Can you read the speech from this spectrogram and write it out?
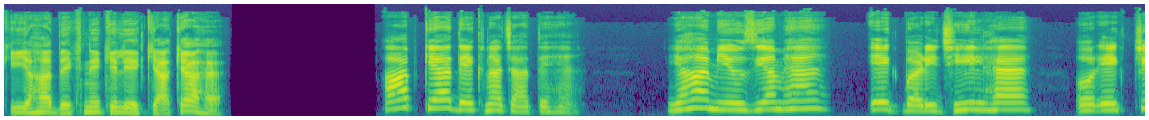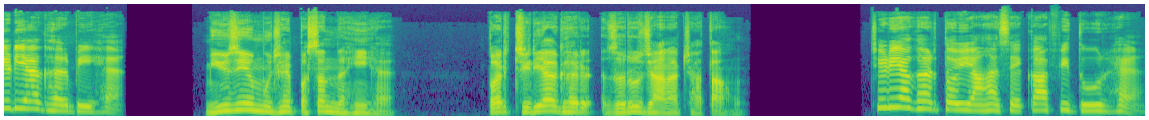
कि यहाँ देखने के लिए क्या क्या है? आप क्या देखना चाहते हैं? यहाँ म्यूज़ियम है एक बड़ी झील है और एक चिड़ियाघर भी है। म्यूज़ियम मुझे पसंद नहीं है पर चिड़ियाघर ज़रूर जाना चाहता हूँ। चिड़ियाघर तो यहाँ से काफ़ी दूर है।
